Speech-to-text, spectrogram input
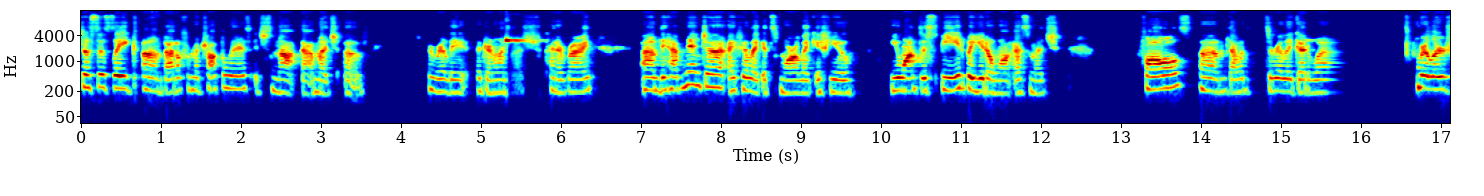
Justice League um, Battle for Metropolis. It's not that much of a really adrenaline rush kind of ride. Um, they have Ninja. I feel like it's more like if you you want the speed, but you don't want as much falls. Um, that one's a really good one. Riddler's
